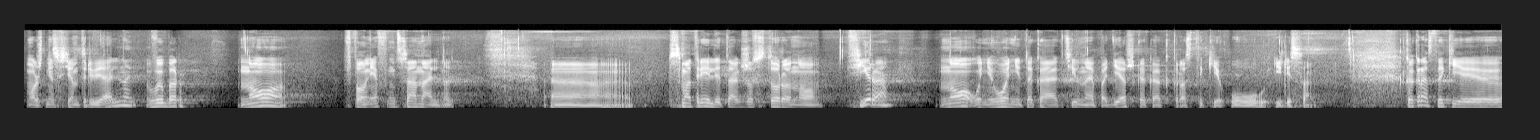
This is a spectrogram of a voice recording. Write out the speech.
Может, не совсем тривиальный выбор, но вполне функциональный. Э, смотрели также в сторону Фира, но у него не такая активная поддержка, как как раз-таки у Ириса. Как раз-таки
